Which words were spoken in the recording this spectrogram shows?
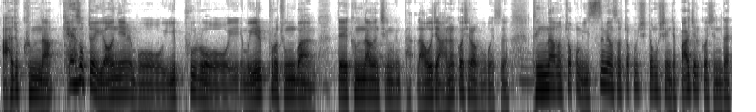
아주 급락 계속적 연일 뭐 2%, 뭐 1% 중반 때 급락은 지금 나오지 않을 것이라고 보고 있어요. 음. 등락은 조금 있으면서 조금씩 조금씩 이제 빠질 것인데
